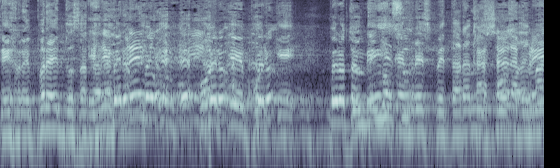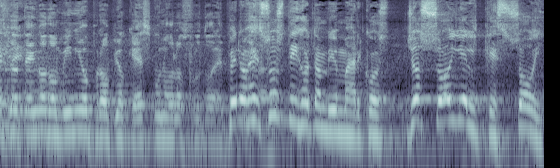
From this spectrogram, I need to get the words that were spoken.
te reprendo, Satanás. Te reprendo, ¿Por pero- pero- Porque pero yo también tengo Jesús- que respetar a mi esposa, además yo tengo dominio propio, que es uno de los frutos del Pero Jesús dijo también, Marcos, yo soy el que soy.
